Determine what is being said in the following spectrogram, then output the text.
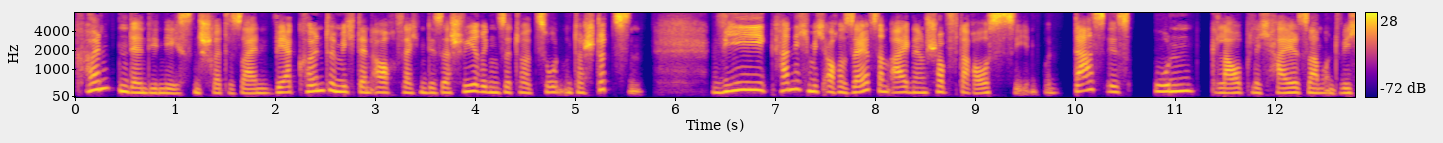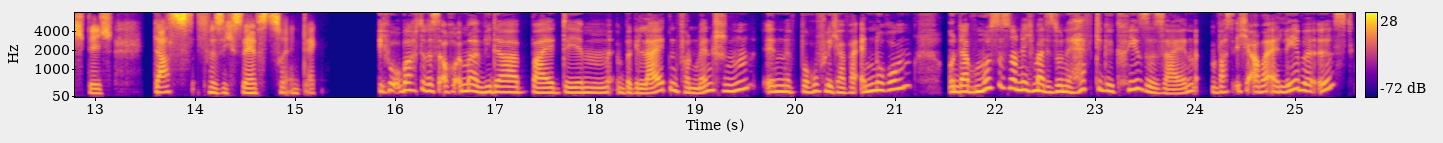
könnten denn die nächsten Schritte sein? Wer könnte mich denn auch vielleicht in dieser schwierigen Situation unterstützen? Wie kann ich mich auch selbst am eigenen Schopf daraus ziehen? Und das ist unglaublich heilsam und wichtig, das für sich selbst zu entdecken. Ich beobachte das auch immer wieder bei dem Begleiten von Menschen in beruflicher Veränderung. Und da muss es noch nicht mal so eine heftige Krise sein. Was ich aber erlebe ist,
